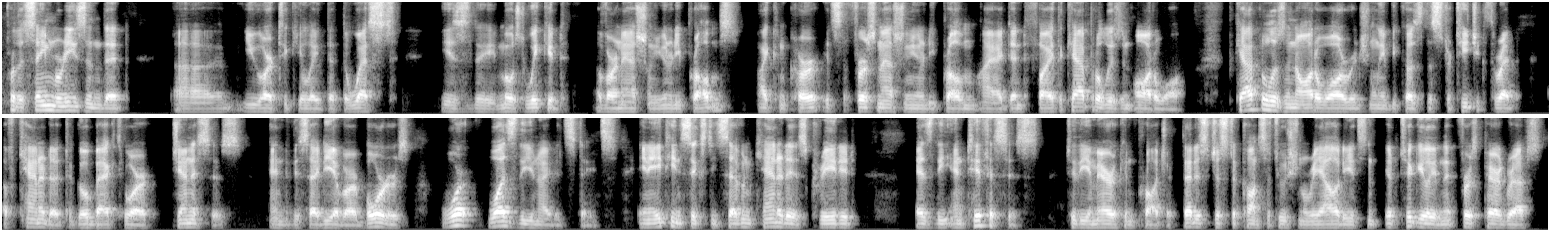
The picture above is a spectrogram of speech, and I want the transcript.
For the same reason that uh, you articulate that the West is the most wicked of our national unity problems I concur. It's the first national unity problem I identified. The capital is in Ottawa. The capital is in Ottawa originally because the strategic threat of Canada, to go back to our genesis and this idea of our borders, were, was the United States. In 1867, Canada is created as the antithesis to the American project. That is just a constitutional reality. It's articulated in the first paragraphs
